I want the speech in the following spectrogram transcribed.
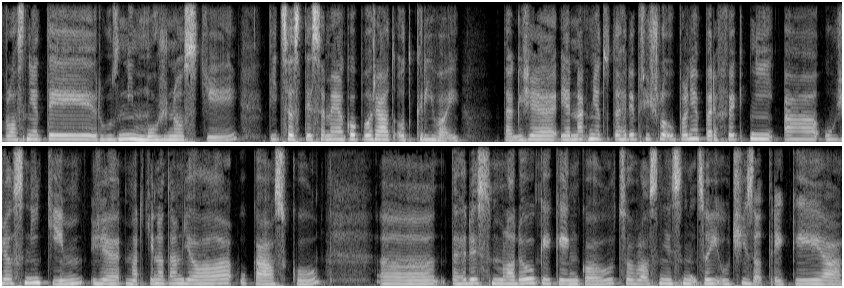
vlastně ty různé možnosti, ty cesty se mi jako pořád odkrývají. Takže jednak mě to tehdy přišlo úplně perfektní a úžasný tím, že Martina tam dělala ukázku, uh, tehdy s mladou kikinkou, co vlastně co jí učí za triky a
